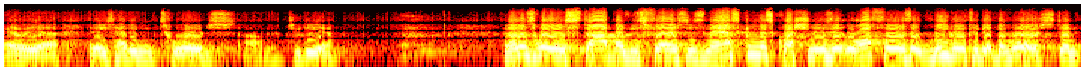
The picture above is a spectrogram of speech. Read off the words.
area and he's heading towards um, Judea. And on his way, he's stopped by these Pharisees and ask him this question, is it lawful, is it legal to get divorced? And,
